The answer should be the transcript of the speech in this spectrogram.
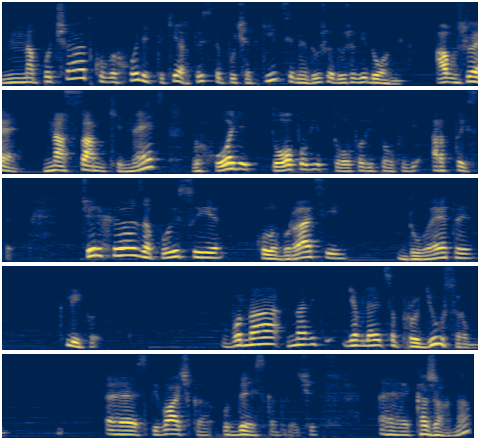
на початку виходять такі артисти-початківці не дуже дуже відомі. А вже на сам кінець виходять топові, топові, топові артисти. Черхе записує колаборації, дуети, кліпи. Вона навіть являється продюсером. Е, співачка одеська, до речі, е, Кажана.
